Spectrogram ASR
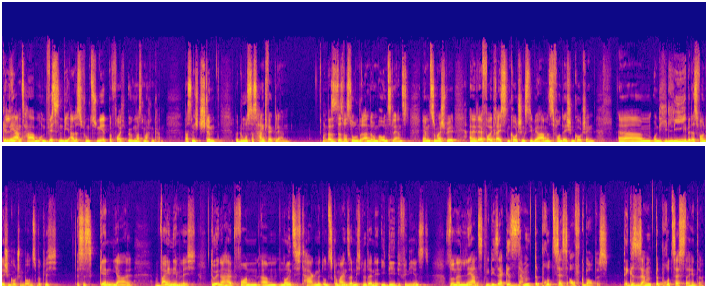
gelernt haben und wissen, wie alles funktioniert, bevor ich irgendwas machen kann. Was nicht stimmt, weil du musst das Handwerk lernen. Und das ist das, was du unter anderem bei uns lernst. Wir haben zum Beispiel eine der erfolgreichsten Coachings, die wir haben, ist Foundation Coaching. Ähm, und ich liebe das Foundation Coaching bei uns wirklich. Es ist genial, weil nämlich du innerhalb von ähm, 90 Tagen mit uns gemeinsam nicht nur deine Idee definierst, sondern lernst, wie dieser gesamte Prozess aufgebaut ist. Der gesamte Prozess dahinter,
